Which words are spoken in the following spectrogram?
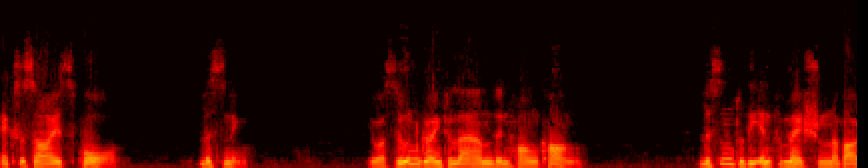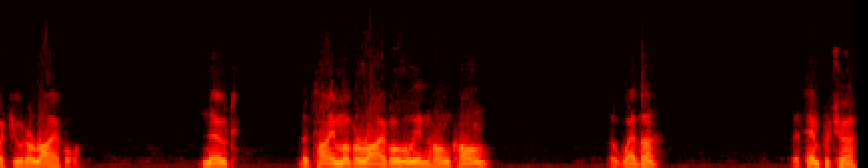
Exercise 4. Listening. You are soon going to land in Hong Kong. Listen to the information about your arrival. Note the time of arrival in Hong Kong, the weather, the temperature,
